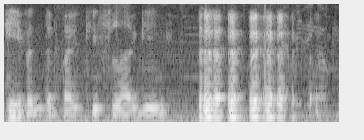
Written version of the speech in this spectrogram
Even the bike is lagging.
